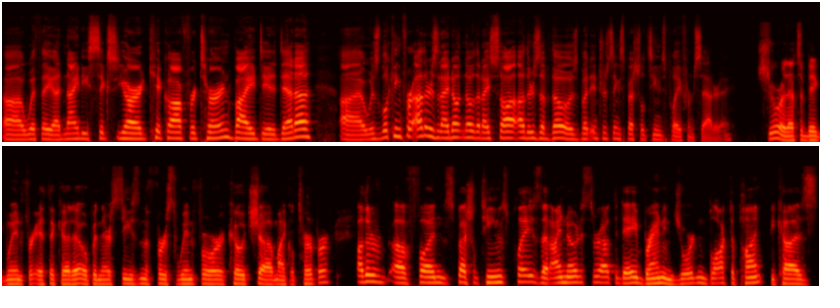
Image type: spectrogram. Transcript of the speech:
uh, with a, a 96 yard kickoff return by Data. Uh, I was looking for others, and I don't know that I saw others of those, but interesting special teams play from Saturday. Sure, that's a big win for Ithaca to open their season. The first win for Coach uh, Michael Toerper other uh, fun special teams plays that I noticed throughout the day, Brandon Jordan blocked a punt because,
